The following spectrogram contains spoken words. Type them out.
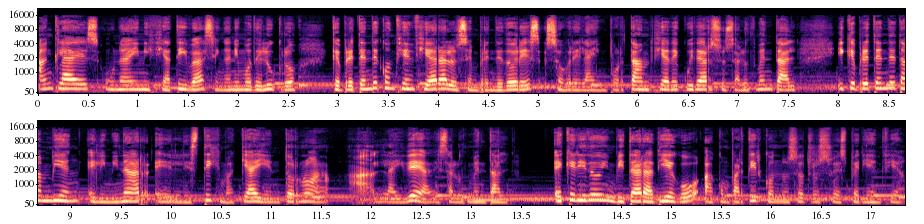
Ancla es una iniciativa sin ánimo de lucro que pretende concienciar a los emprendedores sobre la importancia de cuidar su salud mental y que pretende también eliminar el estigma que hay en torno a, la idea de salud mental. He querido invitar a Diego a compartir con nosotros su experiencia.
